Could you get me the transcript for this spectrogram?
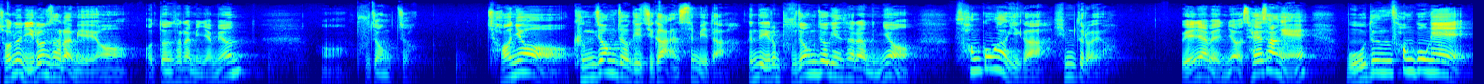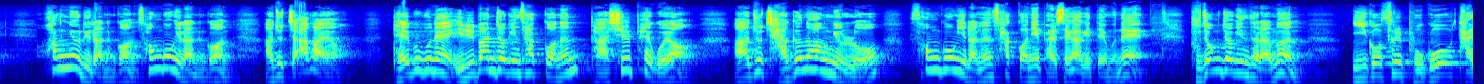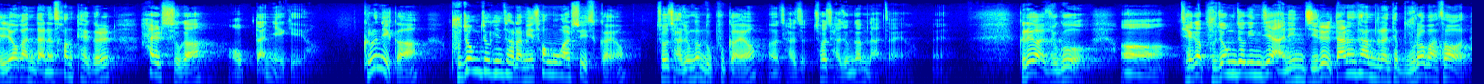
저는 이런 사람이에요. 어떤 사람이냐면 어, 부정적. 전혀 긍정적이지가 않습니다. 근데 이런 부정적인 사람은요, 성공하기가 힘들어요. 왜냐면요, 세상에 모든 성공의 확률이라는 건, 성공이라는 건 아주 작아요. 대부분의 일반적인 사건은 다 실패고요. 아주 작은 확률로 성공이라는 사건이 발생하기 때문에 부정적인 사람은 이것을 보고 달려간다는 선택을 할 수가 없다는 얘기예요. 그러니까 부정적인 사람이 성공할 수 있을까요? 저 자존감 높을까요? 어, 자, 저 자존감 낮아요. 예. 그래가지고 어, 제가 부정적인지 아닌지를 다른 사람들한테 물어봐서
